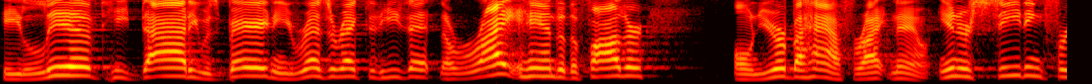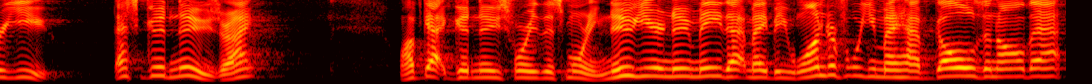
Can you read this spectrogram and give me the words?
He lived, He died, He was buried, and He resurrected. He's at the right hand of the Father on your behalf right now, interceding for you. That's good news, right? Well, I've got good news for you this morning. New year, new me, that may be wonderful. You may have goals and all that.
